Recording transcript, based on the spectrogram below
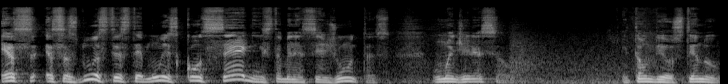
essa, essas duas testemunhas conseguem estabelecer juntas uma direção. Então, Deus, tendo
